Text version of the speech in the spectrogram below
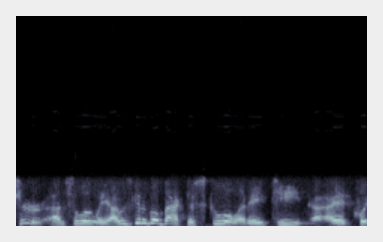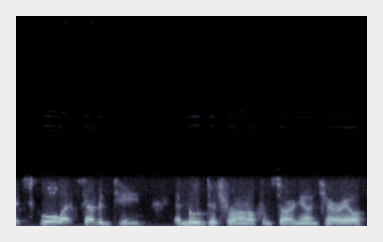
sure, absolutely. I was going to go back to school at 18. I had quit school at 17 and moved to Toronto from Sarnia, Ontario.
